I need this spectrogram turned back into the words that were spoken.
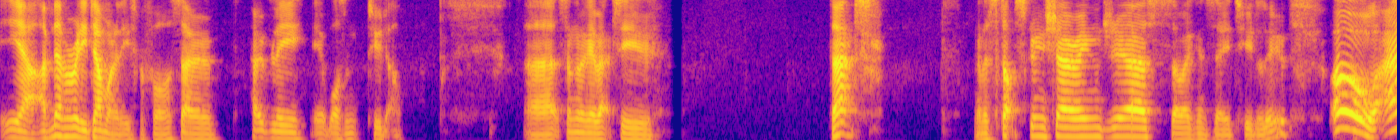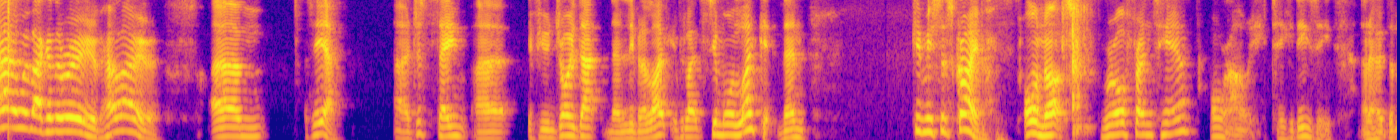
yeah, I've never really done one of these before. So hopefully it wasn't too dull. Uh, so I'm going to go back to that. I'm going to stop screen sharing just so I can say toodaloo. Oh, and we're back in the room. Hello. Um, so yeah, uh, just same. Uh, if you enjoyed that, then leave it a like. If you'd like to see more like it, then give me a subscribe or not. We're all friends here, or are we? Take it easy. And I hope that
